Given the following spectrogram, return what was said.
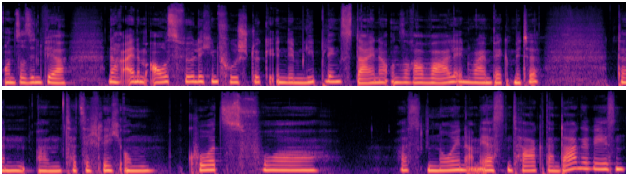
Und so sind wir nach einem ausführlichen Frühstück in dem Lieblingsdiner unserer Wahl in Rhinebeck Mitte dann ähm, tatsächlich um kurz vor was neun am ersten Tag dann da gewesen,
